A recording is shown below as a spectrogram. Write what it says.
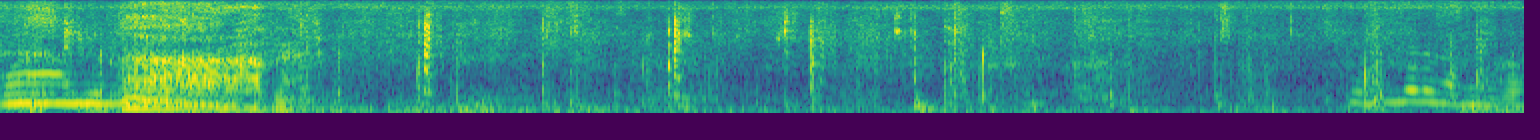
와, 아, 그- 물 내려가는 거.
